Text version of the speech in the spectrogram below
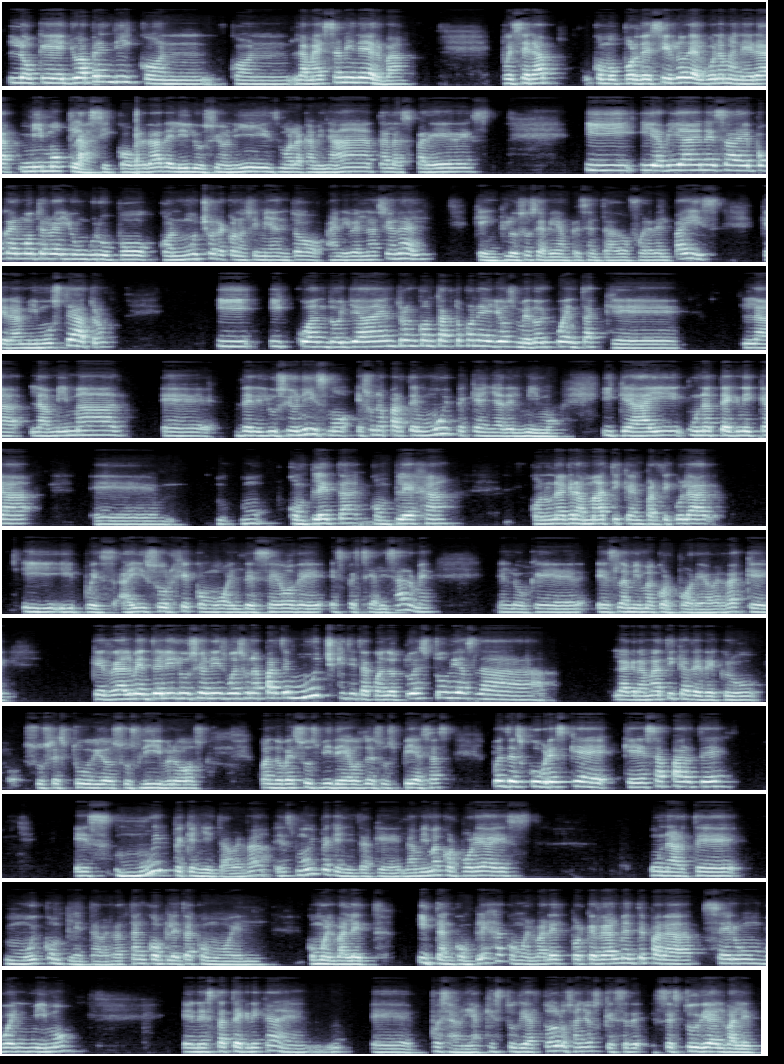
lo que yo aprendí con, con la maestra Minerva, pues era como por decirlo de alguna manera, mimo clásico, ¿verdad? Del ilusionismo, la caminata, las paredes. Y, y, había en esa época en Monterrey un grupo con mucho reconocimiento a nivel nacional que incluso se habían presentado fuera del país, que era Mimus Teatro. Y, cuando ya entro en contacto con ellos, me doy cuenta que la, mima eh, del ilusionismo es una parte muy pequeña del mimo y que hay una técnica eh, completa, compleja, con una gramática en particular y, pues ahí surge como el deseo de especializarme en lo que es la mima corpórea, ¿verdad? Que, que realmente el ilusionismo es una parte muy chiquitita. Cuando tú estudias la, la gramática de De Cruz, sus estudios, sus libros, cuando ves sus videos de sus piezas, pues descubres que, que esa parte es muy pequeñita, ¿verdad? Es muy pequeñita, que la mima corpórea es un arte muy completa, ¿verdad? Tan completa como el, como el ballet y tan compleja como el ballet, porque realmente para ser un buen mimo en esta técnica, eh, pues habría que estudiar todos los años que se, estudia el ballet.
